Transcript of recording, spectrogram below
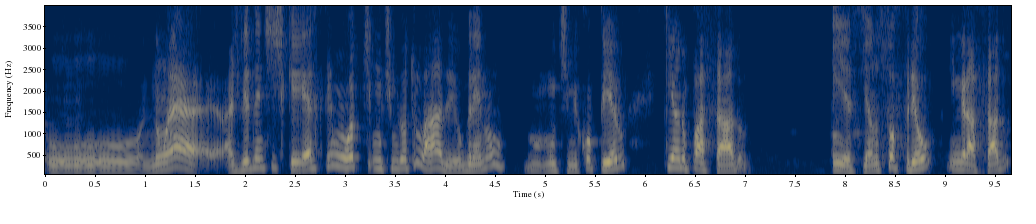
o, o, o, não é. Às vezes a gente esquece que tem um, outro, um time do outro lado. E o Grêmio é um, um time copeiro que ano passado e esse ano sofreu, engraçado,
